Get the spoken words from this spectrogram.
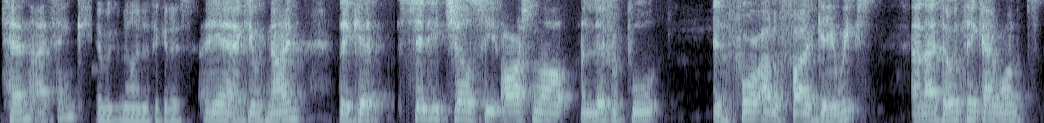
ten, I think. Yeah, week nine, I think it is. Yeah, game week nine. They get City, Chelsea, Arsenal, and Liverpool in four out of five game weeks, and I don't think I want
